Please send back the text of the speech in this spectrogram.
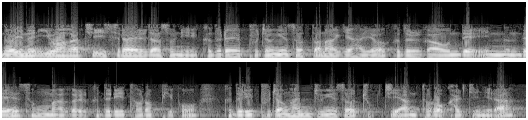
너희는 이와 같이 이스라엘 자손이 그들의 부정에서 떠나게 하여 그들 가운데 있는데 성막을 그들이 더럽히고 그들이 부정한 중에서 죽지 않도록 할지니라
